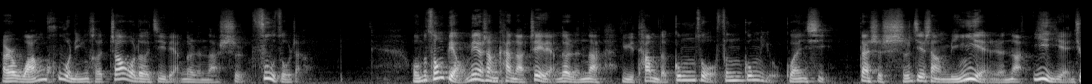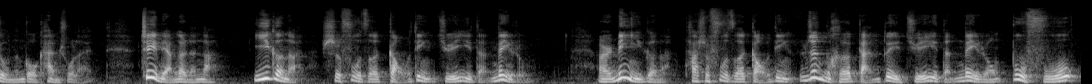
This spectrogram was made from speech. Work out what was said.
而王沪宁和赵乐际两个人呢是副组长。我们从表面上看呢，这两个人呢与他们的工作分工有关系，但是实际上明眼人呢一眼就能够看出来。这两个人呢，一个呢是负责搞定决议的内容，而另一个呢，他是负责搞定任何敢对决议的内容不服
